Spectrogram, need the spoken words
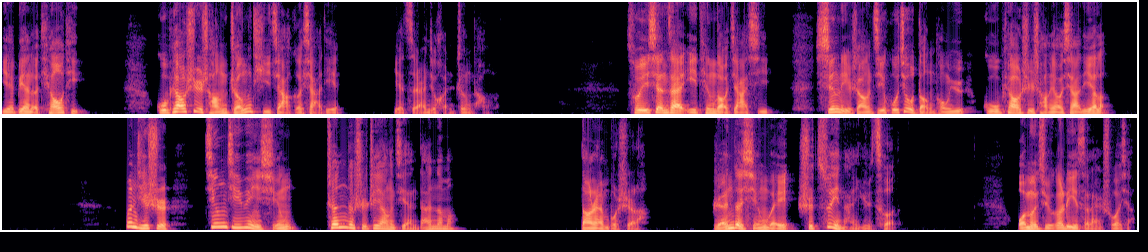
也变得挑剔，股票市场整体价格下跌，也自然就很正常了。所以现在一听到加息，心理上几乎就等同于股票市场要下跌了。问题是，经济运行真的是这样简单的吗？当然不是了，人的行为是最难预测的。我们举个例子来说下：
